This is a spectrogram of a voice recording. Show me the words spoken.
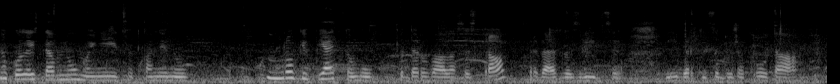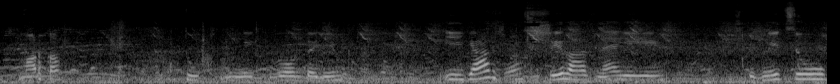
Ну, колись давно мені цю тканину років п'ять тому подарувала сестра, привезла звідси. Ліберті це дуже крута марка тут, в Лондоні. І я вже зшила з неї спідницю в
